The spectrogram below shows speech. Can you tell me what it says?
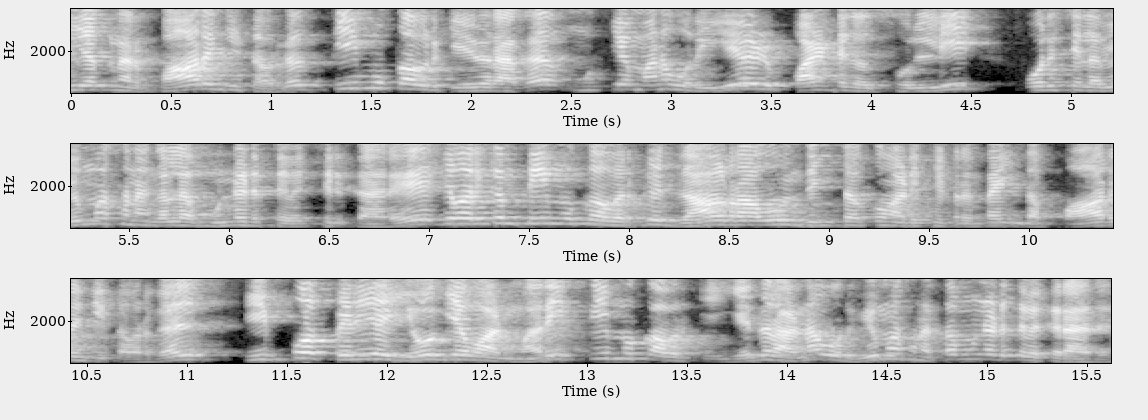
இயக்குனர் பாரஞ்சித் அவர்கள் திமுகவிற்கு எதிராக முக்கியமான ஒரு ஏழு பாயிண்ட்கள் சொல்லி ஒரு சில விமர்சனங்கள்ல முன்னெடுத்து வச்சிருக்காரு. இது வரைக்கும் திமுகவிற்கு ஜால்ராவும் ஜிங்சக்கும் அடிச்சிட்டு இருந்த இந்த பாரஞ்சித் அவர்கள் இப்போ பெரிய யோகியவான் மாதிரி திமுகவிற்கு எதிரான ஒரு விமர்சனத்தை முன்னெடுத்து வைக்கிறாரு.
